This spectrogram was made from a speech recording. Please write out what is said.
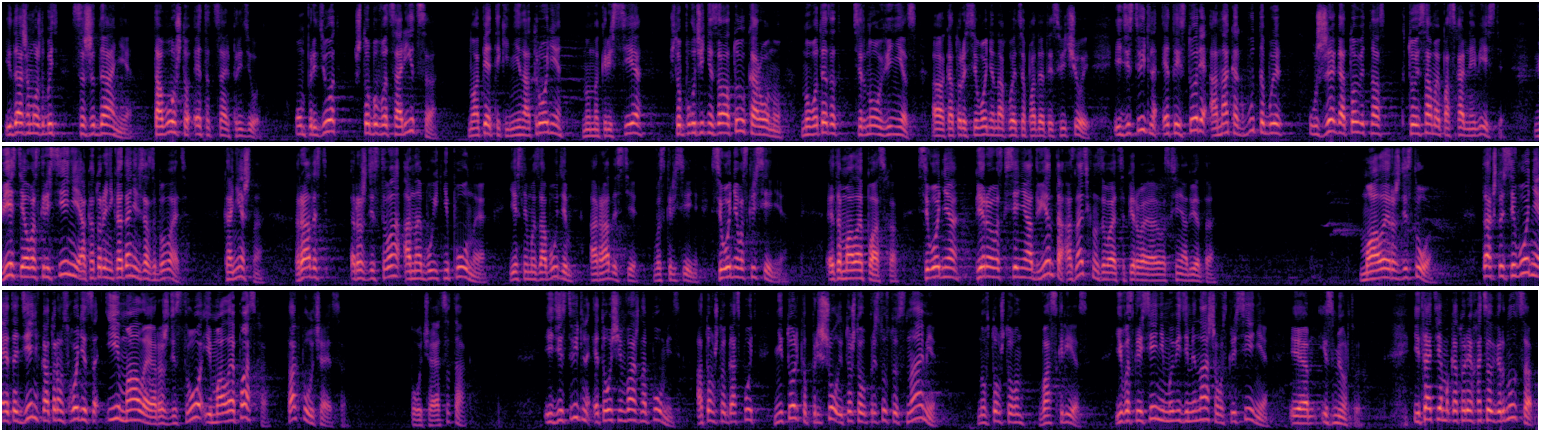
И даже, может быть, с ожидания того, что этот царь придет. Он придет, чтобы воцариться, но опять-таки не на троне, но на кресте, чтобы получить не золотую корону, но вот этот терновый венец, а, который сегодня находится под этой свечой. И действительно, эта история, она как будто бы уже готовит нас к той самой пасхальной вести. Вести о воскресении, о которой никогда нельзя забывать. Конечно, радость Рождества, она будет неполная, если мы забудем о радости воскресения. Сегодня воскресенье. Это Малая Пасха. Сегодня первое воскресенье Адвента. А знаете, как называется первое воскресенье Адвента? Малое Рождество. Так что сегодня это день, в котором сходится и Малое Рождество, и Малая Пасха. Так получается? Получается так. И действительно, это очень важно помнить о том, что Господь не только пришел и то, что Он присутствует с нами, но в том, что Он воскрес. И в воскресенье мы видим и наше воскресенье э, из мертвых. И та тема, к которой я хотел вернуться,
